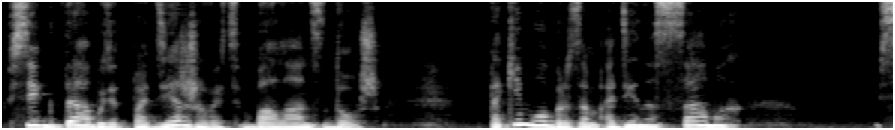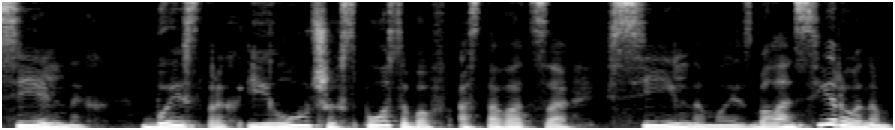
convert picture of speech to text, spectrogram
всегда будет поддерживать баланс ДОЖ. Таким образом, один из самых сильных, быстрых и лучших способов оставаться сильным и сбалансированным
